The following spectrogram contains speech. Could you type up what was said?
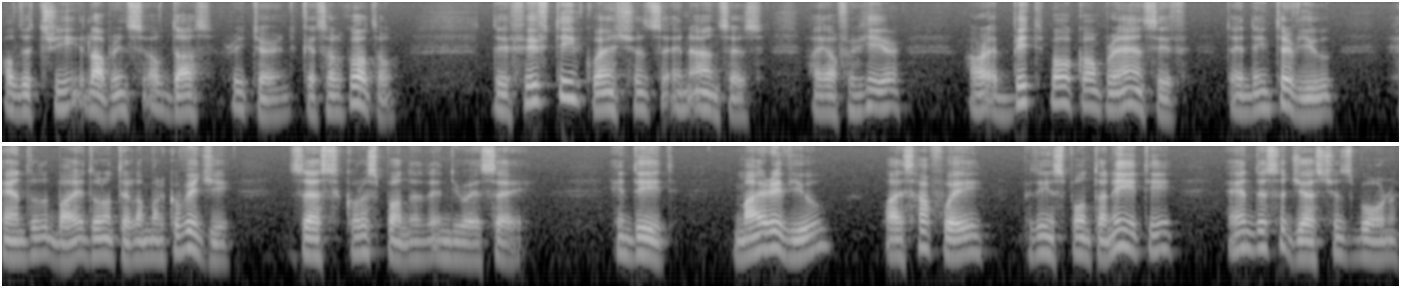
of the three labyrinths of thus returned Quetzalcoatl. The 15 questions and answers I offer here are a bit more comprehensive than the interview handled by Donatella Marcovigi, Zest correspondent in the USA. Indeed, my review lies halfway between spontaneity and the suggestions born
